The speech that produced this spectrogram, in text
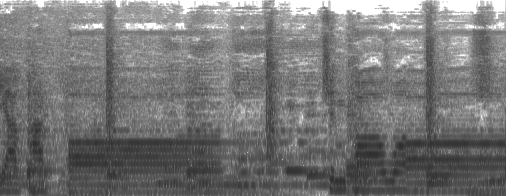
อยากพักผ่อนฉันขอวอน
